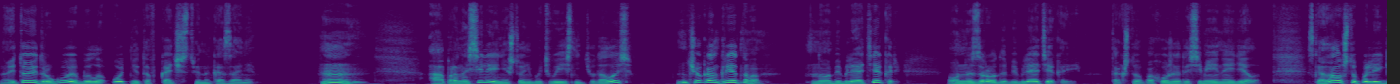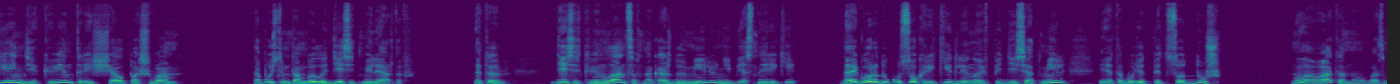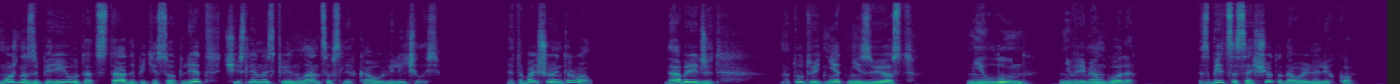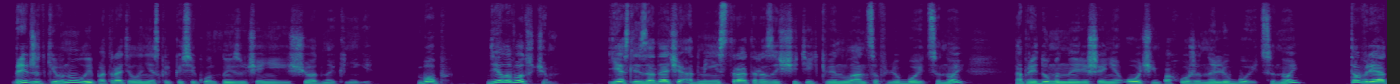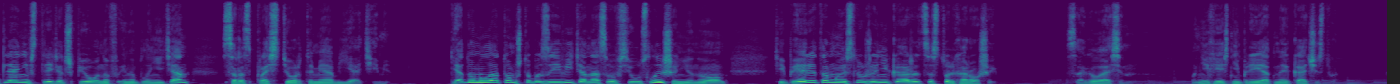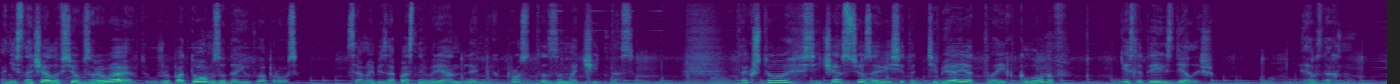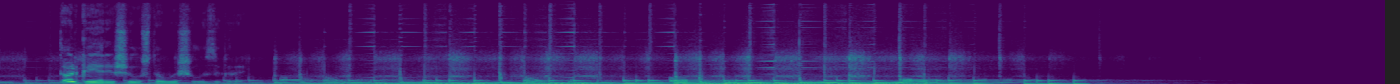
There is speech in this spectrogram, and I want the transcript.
Но и то, и другое было отнято в качестве наказания. Хм, а про население что-нибудь выяснить удалось? Ничего конкретного. Но библиотекарь, он из рода библиотекарей, так что, похоже, это семейное дело, сказал, что по легенде Квин трещал по швам. Допустим, там было 10 миллиардов. Это 10 квинландцев на каждую милю небесной реки. Дай городу кусок реки длиной в 50 миль, и это будет 500 душ. Маловато, но, возможно, за период от 100 до 500 лет численность квинландцев слегка увеличилась. Это большой интервал. Да, Бриджит, но тут ведь нет ни звезд, ни лун, ни времен года. Сбиться со счета довольно легко. Бриджит кивнула и потратила несколько секунд на изучение еще одной книги. «Боб, дело вот в чем. Если задача администратора защитить квинландцев любой ценой, а придуманное решение очень похоже на любой ценой, то вряд ли они встретят шпионов-инопланетян с распростертыми объятиями. Я думала о том, чтобы заявить о нас во всеуслышание, но теперь эта мысль уже не кажется столь хорошей. Согласен. У них есть неприятные качества. Они сначала все взрывают, и уже потом задают вопросы. Самый безопасный вариант для них — просто замочить нас. Так что сейчас все зависит от тебя и от твоих клонов, если ты их сделаешь. Я вздохнул. Только я решил, что вышел из игры.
